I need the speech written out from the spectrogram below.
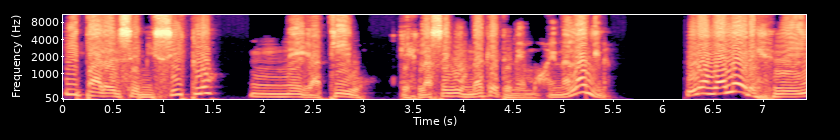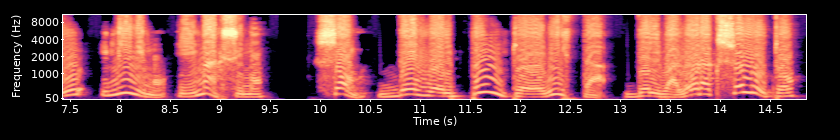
y para el semiciclo negativo, que es la segunda que tenemos en la lámina. Los valores de mínimo y máximo son desde el punto de vista del valor absoluto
